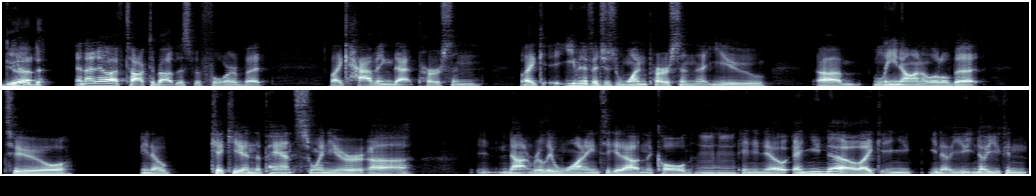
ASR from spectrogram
good. Yeah. And I know I've talked about this before, but like having that person, like even if it's just one person that you um, lean on a little bit to, you know, kick you in the pants when you're uh, not really wanting to get out in the cold, hmm and you know, and you know, like, and you, you know, you know, you can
